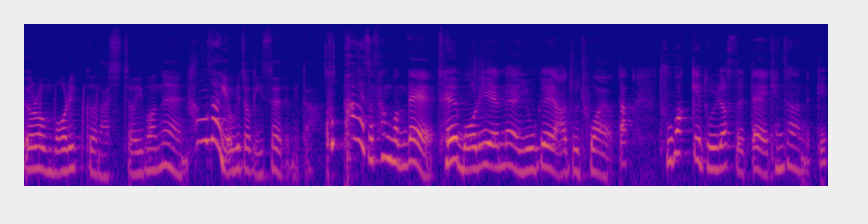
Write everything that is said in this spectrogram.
여러분 머리끈 아시죠? 이거는 항상 여기저기 있어야 됩니다. 쿠팡에서 산 건데 제 머리에는 이게 아주 좋아요. 딱 두 바퀴 돌 렸을 때 괜찮은 느낌?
